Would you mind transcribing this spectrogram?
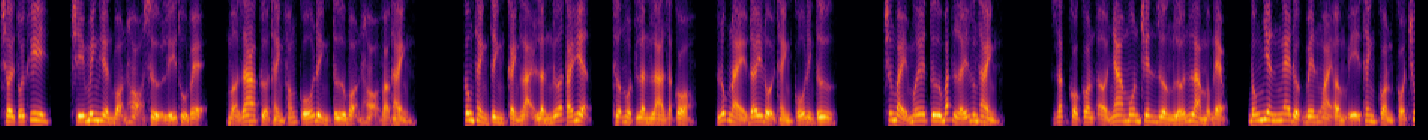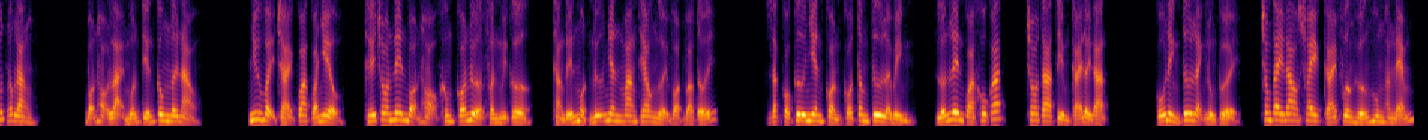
Trời tối khi, Chí Minh Hiền bọn họ xử lý thủ vệ, mở ra cửa thành phong cố đỉnh từ bọn họ vào thành. Công thành tình cảnh lại lần nữa tái hiện, thượng một lần là giặc cỏ, lúc này đây đổi thành cố đình tư. chương 74 bắt lấy hương thành. Giặc cỏ còn ở nha môn trên giường lớn làm mộng đẹp, đống nhiên nghe được bên ngoài ẩm ý thanh còn có chút ngốc lăng. Bọn họ lại muốn tiến công nơi nào. Như vậy trải qua quá nhiều, thế cho nên bọn họ không có nửa phần nguy cơ, thẳng đến một nữ nhân mang theo người vọt vào tới. Giặc cỏ cư nhiên còn có tâm tư lời bình, lớn lên quá khô cát, cho ta tìm cái đầy đạn. Cố đình tư lạnh lùng cười, trong tay đao xoay cái phương hướng hung hăng ném.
